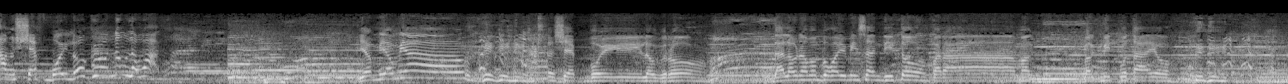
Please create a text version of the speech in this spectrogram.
ang chef boy logro ng lawag. Yum, yum, yum! Sa Chef Boy Logro. Dalaw naman po kayo minsan dito para mag, mag-meet po tayo.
